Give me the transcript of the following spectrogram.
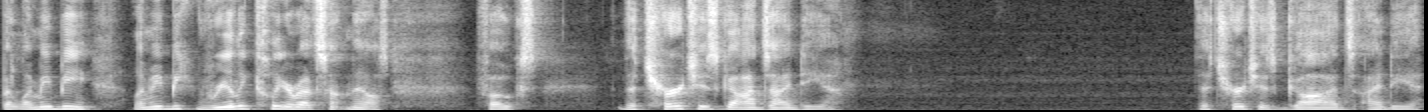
But let me be let me be really clear about something else, folks. The church is God's idea. The church is God's idea.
